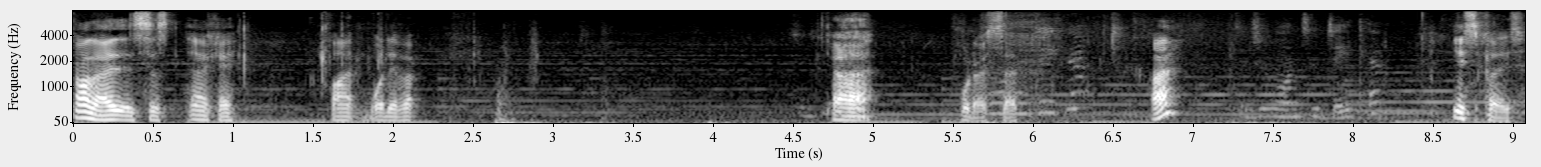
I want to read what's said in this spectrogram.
Oh no, it's just okay. Fine, whatever. Ah, what I said. Huh? Did you want a decaf? Yes, please.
